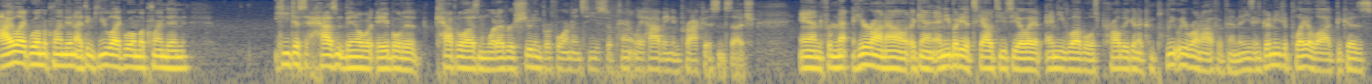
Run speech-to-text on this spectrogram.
I like Will McClendon. I think you like Will McClendon. He just hasn't been able, able to capitalize on whatever shooting performance he's apparently having in practice and such. And from here on out, again, anybody that scouts UCLA at any level is probably going to completely run off of him, and he's going to need to play a lot because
